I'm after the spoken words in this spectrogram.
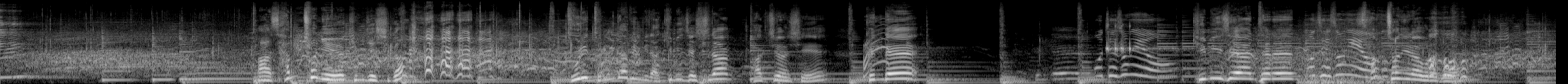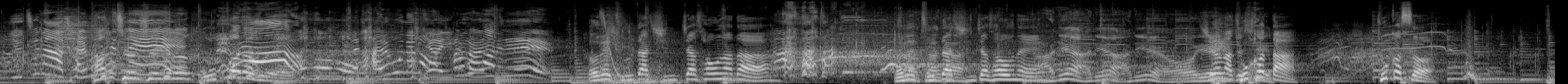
아 삼촌이에요 김재 씨가? 둘이 동갑입니다. 김희재 씨랑 박지현 씨. 근데 어 죄송해요. 김희재한테는 어 죄송해요. 삼촌이라고 그러고 잘못. 박지현 씨에게는 오빠라고 그래요. 잘못해서 야 이건 아니지. 너네 둘 다 진짜 서운하다. 너네 자, 둘 자, 다 자. 진짜 서운해. 아니야, 아니야, 아니에요. 예, 지현아 씨. 좋겠다. 좋겠어.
